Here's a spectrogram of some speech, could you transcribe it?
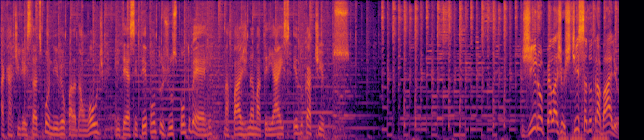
A cartilha está disponível para download em tst.jus.br na página Materiais Educativos. Giro pela Justiça do Trabalho.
